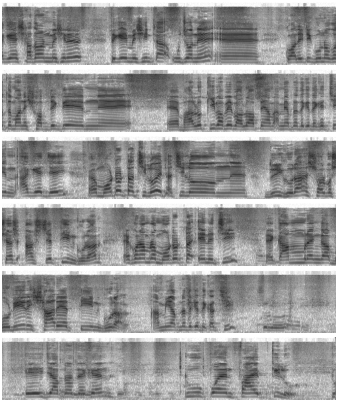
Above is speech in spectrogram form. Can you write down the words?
আগে সাধারণ মেশিনের থেকে এই মেশিনটা ওজনে কোয়ালিটি গুণগত মানে সব দিক দিয়ে ভালো কীভাবে ভালো? আপনি, আমি আপনাদেরকে দেখাচ্ছি আগে যেই মোটরটা ছিল, এটা ছিল দুই ঘোড়া, সর্বশেষ আসছে তিন ঘোড়ার। এখন আমরা মোটরটা এনেছি কামরেঙ্গা বডির সাড়ে তিন ঘোড়ার। আমি আপনাদেরকে দেখাচ্ছি। এই যে আপনারা দেখেন two point five kilo. Two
